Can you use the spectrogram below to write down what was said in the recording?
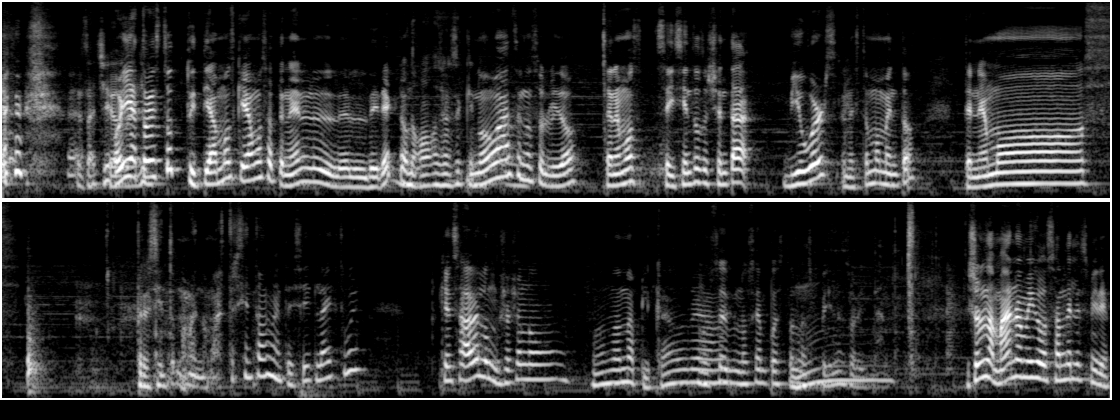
Está chido. Oye, a todo esto tuiteamos que íbamos a tener el, el directo. No, se me hace que No, ah, se nos olvidó. Tenemos 680 viewers en este momento. Tenemos 300, no, nomás 396 likes, güey. ¿Quién sabe? Los muchachos no, No, no han aplicado, güey. no, se, no se han puesto en las Mm. pilas ahorita. Echaron la mano, amigos. Ándeles, mire.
